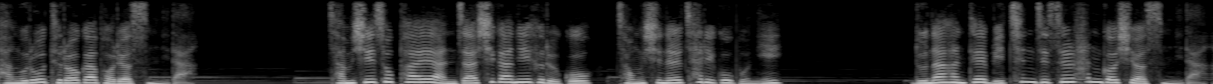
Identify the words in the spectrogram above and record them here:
방으로 들어가 버렸습니다. 잠시 소파에 앉아 시간이 흐르고 정신을 차리고 보니 누나한테 미친 짓을 한 것이었습니다.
